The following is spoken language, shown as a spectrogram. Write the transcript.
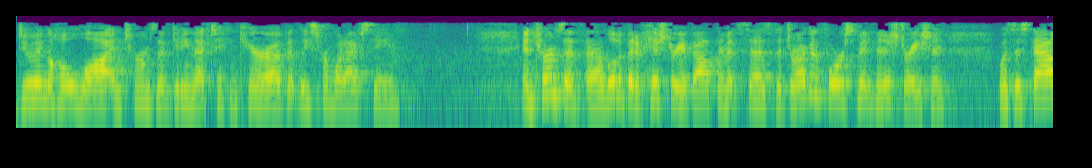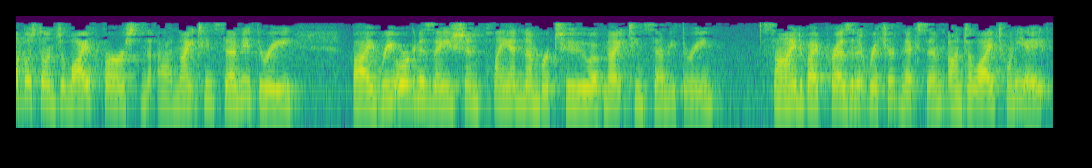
doing a whole lot in terms of getting that taken care of, at least from what I've seen. In terms of a little bit of history about them, it says the Drug Enforcement Administration was established on July 1st, uh, 1973 by Reorganization Plan Number 2 of 1973, signed by President Richard Nixon on July 28.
